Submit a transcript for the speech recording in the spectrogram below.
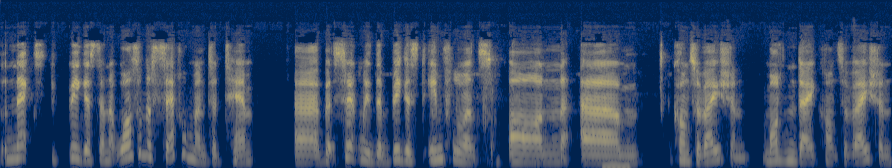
the next biggest, and it wasn't a settlement attempt, uh, but certainly the biggest influence on um, conservation, modern day conservation,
